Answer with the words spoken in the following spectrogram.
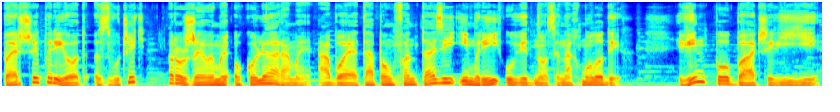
Перший період звучить рожевими окулярами або етапом фантазій і мрій у відносинах молодих. Він побачив її.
